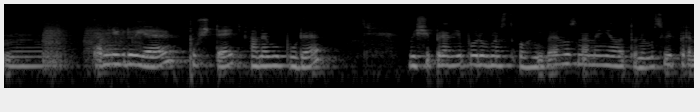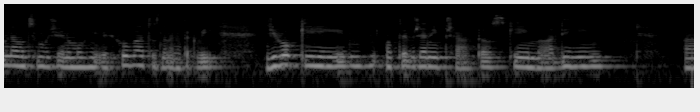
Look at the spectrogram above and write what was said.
Mm, tam někdo je už teď, anebo bude. Vyšší pravděpodobnost ohnivého znamení, ale to nemusí být pravda, on se může jenom ohnivě chovat, to znamená takový divoký, otevřený, přátelský, mladý. A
